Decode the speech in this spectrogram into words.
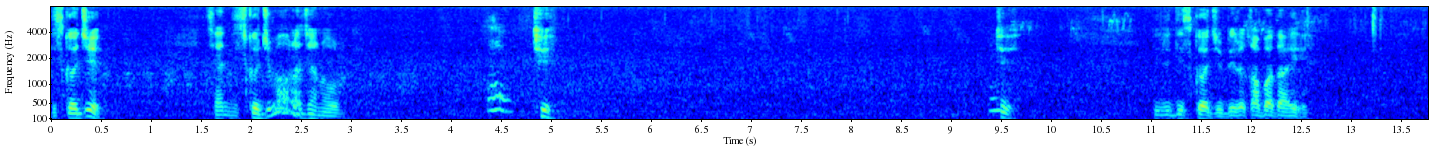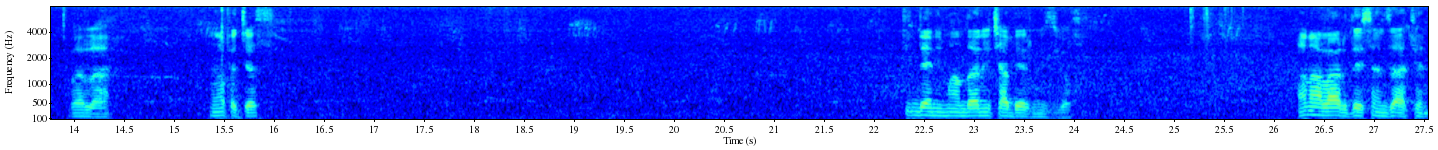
Diskocu. Sen diskocu mu olacaksın oğlum? Tüh. Tüh. Biri diskocu, biri kabadayı. Vallahi ne yapacağız? Dinden imandan hiç haberiniz yok. Analar desen zaten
